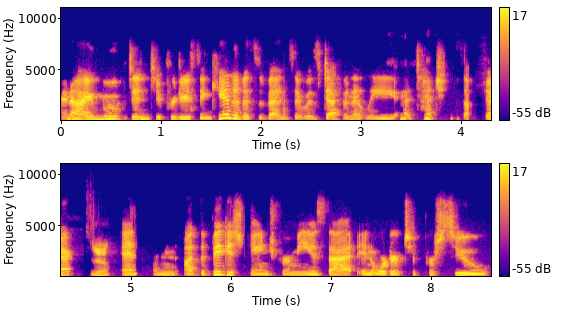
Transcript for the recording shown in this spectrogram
when I moved into producing cannabis events, it was definitely a touchy subject. Yeah. And, and uh, the biggest change for me is that in order to pursue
